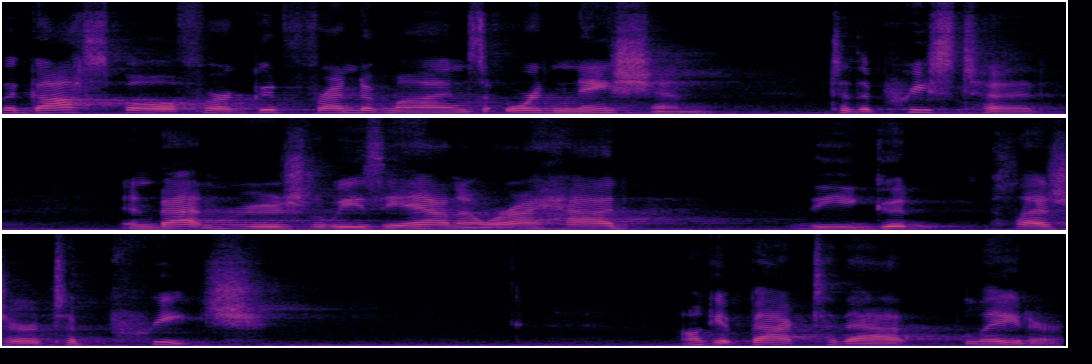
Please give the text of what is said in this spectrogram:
the gospel for a good friend of mine's ordination to the priesthood in Baton Rouge, Louisiana, where I had the good pleasure to preach. I'll get back to that later.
